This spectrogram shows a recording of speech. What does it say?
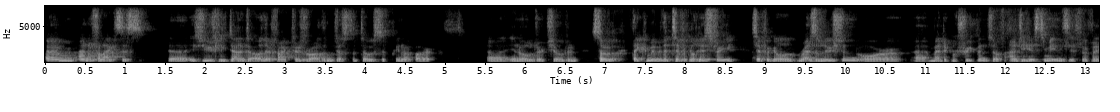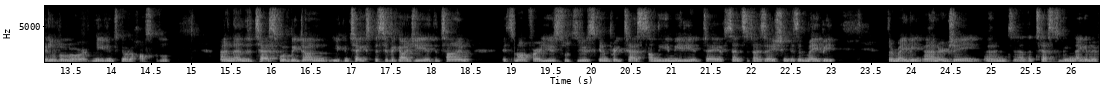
Um, anaphylaxis uh, is usually down to other factors rather than just the dose of peanut butter uh, in older children. So they come in with a typical history, typical resolution or uh, medical treatment of antihistamines if available or needing to go to hospital. And then the test will be done. You can take specific IgE at the time. It's not very useful to do skin prick tests on the immediate day of sensitization because it may be there may be allergy and uh, the test will be negative.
